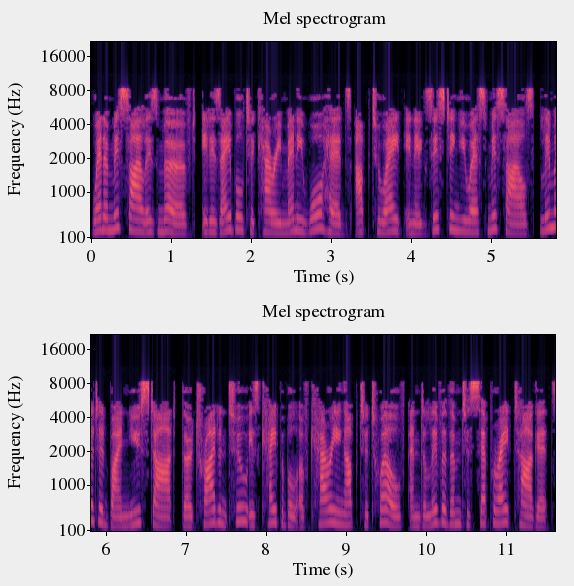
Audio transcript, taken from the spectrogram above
When a missile is MIRVed, it is able to carry many warheads up to eight in existing U.S. missiles, limited by New START, though Trident II is capable of carrying up to 12 and deliver them to separate targets.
